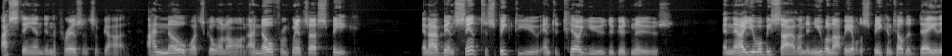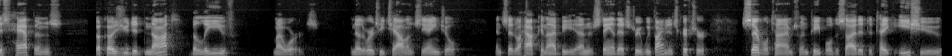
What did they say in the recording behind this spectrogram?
I stand in the presence of God. I know what's going on. I know from whence I speak. And I've been sent to speak to you and to tell you the good news. And now you will be silent, and you will not be able to speak until the day this happens, because you did not believe my words. In other words, he challenged the angel and said, Well, how can I be understand that's true? We find in Scripture several times when people decided to take issue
